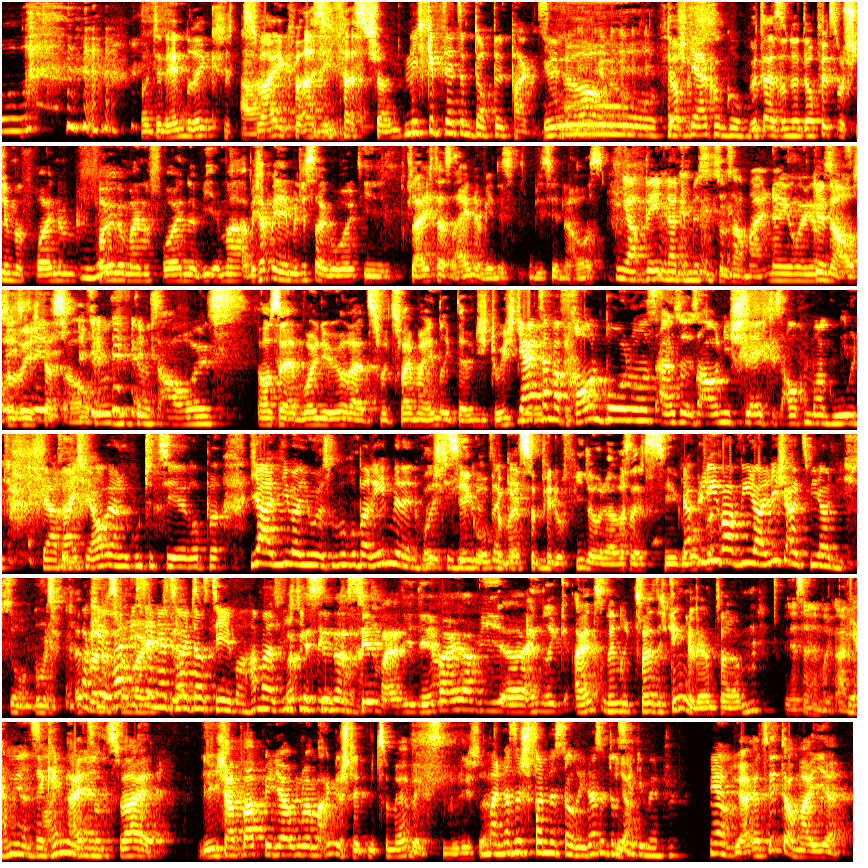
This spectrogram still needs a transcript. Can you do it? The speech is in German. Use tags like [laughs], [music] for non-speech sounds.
Und den Hendrik. Zwei quasi [laughs] fast schon. Mich gibt es jetzt im Doppelpack. So, Genau. Verstärkung. geholt. Wird also eine doppelt so schlimme Freunde, Folge, meine Freunde, wie immer. Aber ich habe mir die Melissa geholt, die gleicht das eine wenigstens ein bisschen aus. Ja, Behinderte müssen zusammenhalten, ne, Julius? Genau, so sehe ich das auch. So sieht das aus. Außerdem wollen die Hörer jetzt zweimal Hendrik, da will ich durchdrehen. Ja, jetzt haben wir Frauenbonus, also ist auch nicht schlecht, ist auch immer gut. Da erreichen wir auch wieder eine gute Zielgruppe. Ja, lieber Julius, worüber reden wir denn heute? Welche Zielgruppe meinst du? Pädophile oder was als Ja, Zielgruppe? lieber widerlich als widerlich. So. Gut. Okay, das was ist denn jetzt heute das Thema? Haben wir das Was ist Wichtigste denn das? Thema? Ja, die Idee war ja, wie äh, Hendrik 1 und Hendrik 2 sich kennengelernt haben. Wer ist denn Hendrik Wie haben wir uns denn kennengelernt? 1 und 2. Ich habe hab ihn ja irgendwann mal angeschleppt mit zum Airbags, würde ich sagen. Mann, das ist eine spannende Story, das interessiert Ja. die Menschen. Ja. ja, erzähl doch mal hier.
